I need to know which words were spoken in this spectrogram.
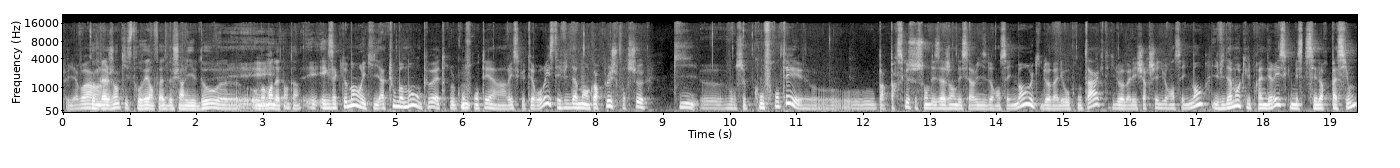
peut y avoir Comme l'agent qui se trouvait en face de Charlie Hebdo euh, au moment de l'attentat. Exactement, et qui à tout moment on peut être confronté à un risque terroriste, évidemment encore plus pour ceux qui euh, vont se confronter, euh, parce que ce sont des agents des services de renseignement, qui doivent aller au contact, qui doivent aller chercher du renseignement. Évidemment qu'ils prennent des risques, mais c'est leur passion,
